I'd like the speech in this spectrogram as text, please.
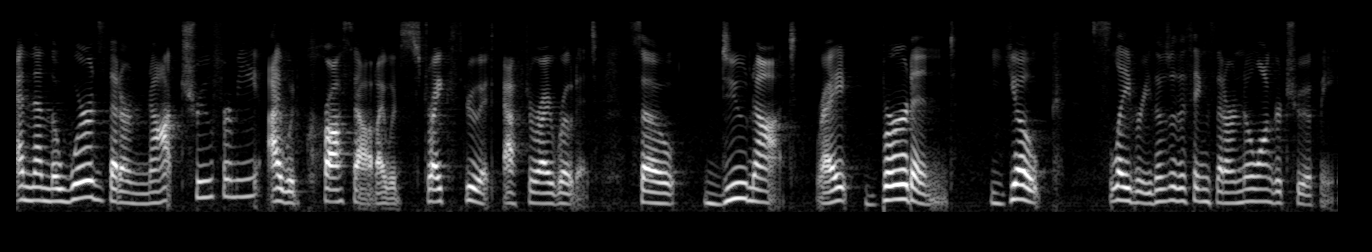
And then the words that are not true for me, I would cross out. I would strike through it after I wrote it. So do not, right? Burdened, yoke, slavery. Those are the things that are no longer true of me.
